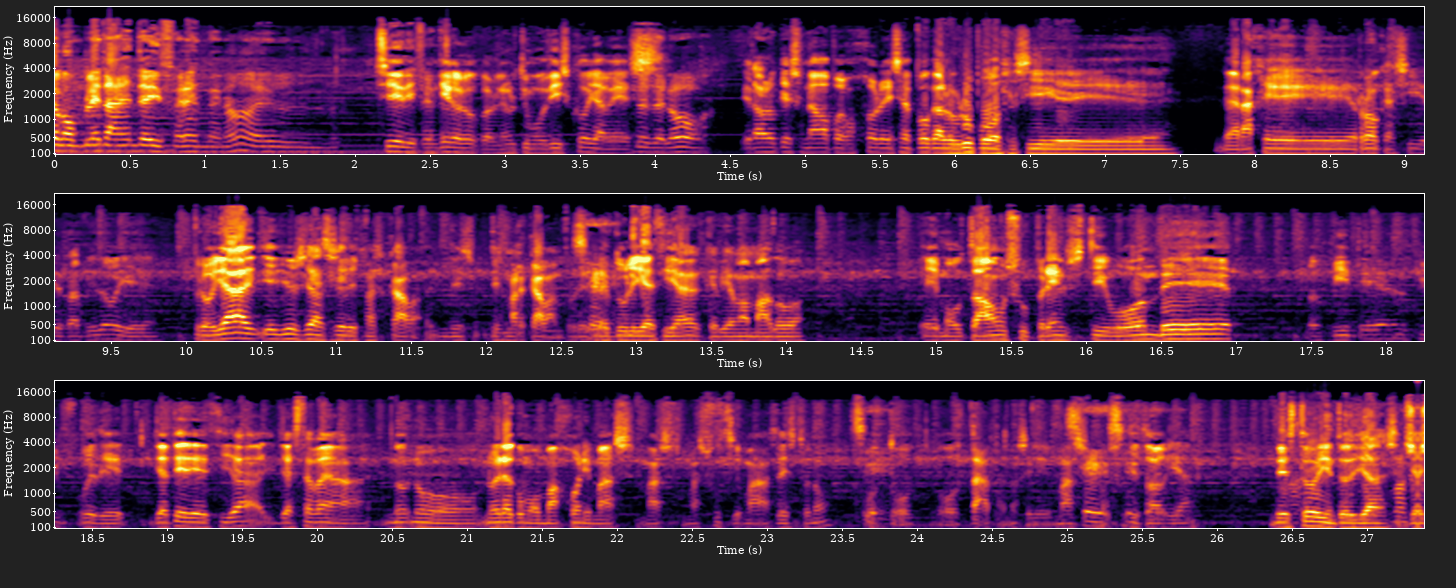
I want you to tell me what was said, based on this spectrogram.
Sonido completamente diferente, ¿no? El- sí diferente con- con el último disco ya ves desde luego. era lo que sonaba por lo mejor en esa época los grupos así eh, garaje rock así rápido y- pero ya ellos ya se desmarcaban des- desmarcaban porque Sí. Dulli decía que había mamado eh, Motown, Supreme, Steve Wonder los Beatles pues, ya te decía ya estaba no, no, no era como Mahoney más más más sucio más de esto no Sí. o, o, o Tap no sé más, Sí, más sucio todavía de esto y entonces ya, ya se,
